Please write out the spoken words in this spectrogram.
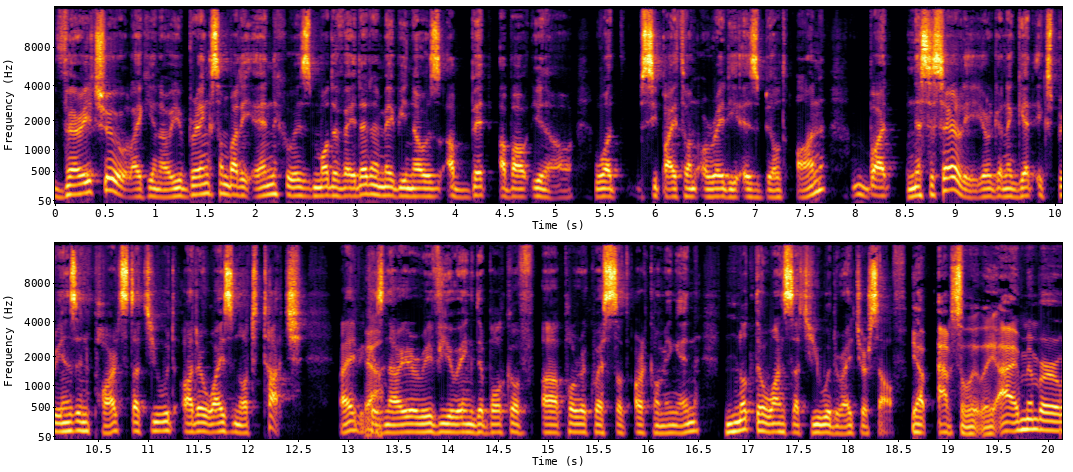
very true. Like, you know, you bring somebody in who is motivated and maybe knows a bit about, you know, what CPython already is built on, but necessarily you're going to get experience in parts that you would otherwise not touch. Right, because now you're reviewing the bulk of uh, pull requests that are coming in, not the ones that you would write yourself. Yep, absolutely. I remember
